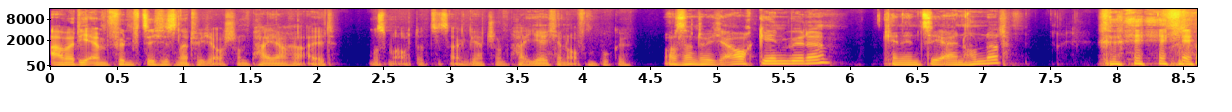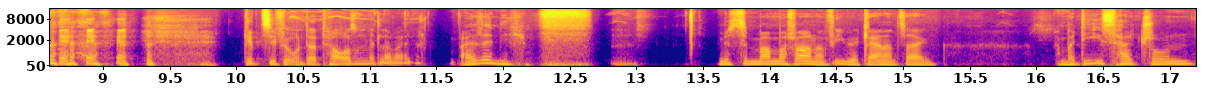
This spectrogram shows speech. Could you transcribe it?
Aber die M50 ist natürlich auch schon ein paar Jahre alt, muss man auch dazu sagen. Die hat schon ein paar Jährchen auf dem Buckel. Was natürlich auch gehen würde, Canon C100. Gibt sie für unter 1000 mittlerweile? Weiß ich nicht. Müsste man mal schauen auf eBay Kleinanzeigen. Aber die ist halt schon,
